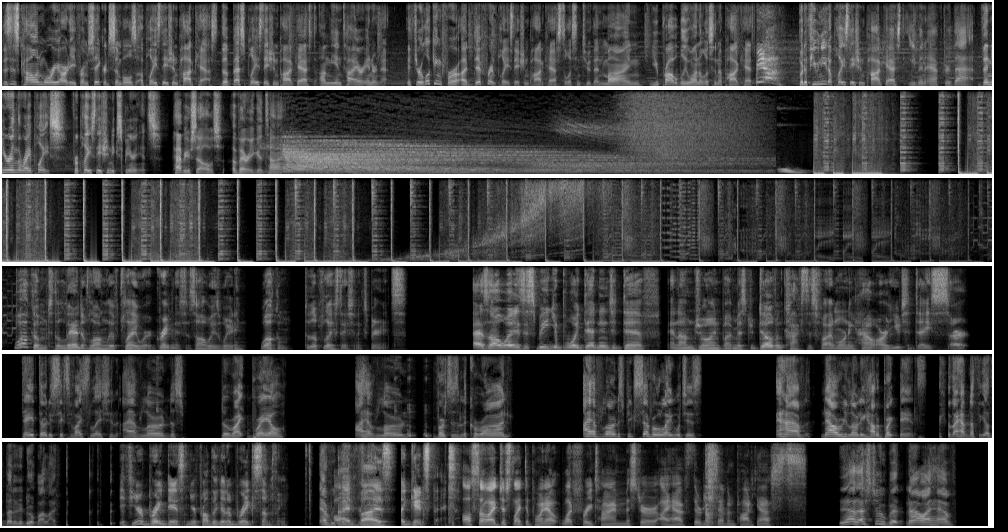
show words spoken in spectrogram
This is Colin Moriarty from Sacred Symbols, a PlayStation podcast, the best PlayStation podcast on the entire internet. If you're looking for a different PlayStation podcast to listen to than mine, you probably want to listen to podcast Beyond! But if you need a PlayStation podcast even after that, then you're in the right place for PlayStation Experience. Have yourselves a very good time. Welcome to the land of long live play where greatness is always waiting. Welcome to the PlayStation Experience. As always, it's me, your boy Dead Ninja Dev, and I'm joined by Mr. Delvin Cox this fine morning. How are you today, sir? Day 36 of isolation. I have learned the, the right braille. I have learned verses in the Quran. I have learned to speak several languages. And I have now relearning how to break dance because I have nothing else better to do in my life. If you're breakdancing, you're probably going to break something. Everything. I advise against that. Also, I'd just like to point out what free time, Mister. I have thirty-seven podcasts. Yeah, that's true. But now I have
